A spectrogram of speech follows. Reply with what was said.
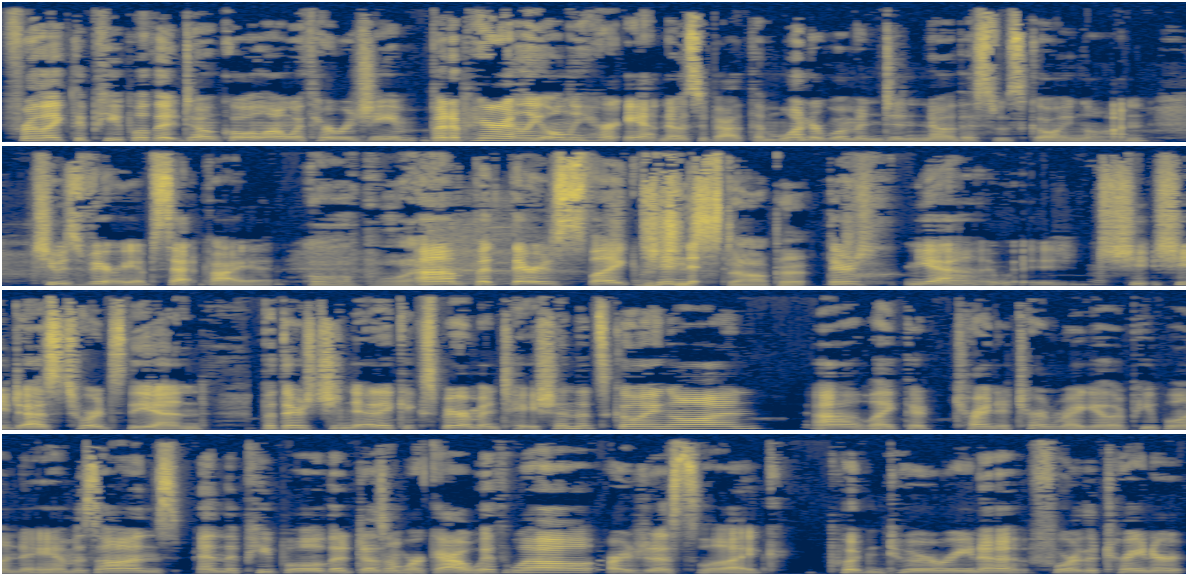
for like the people that don't go along with her regime. But apparently, only her aunt knows about them. Wonder Woman didn't know this was going on. She was very upset by it. oh boy, Um, but there's like did she stop it? there's yeah, she she does towards the end. But there's genetic experimentation that's going on. Uh, like they're trying to turn regular people into Amazons, and the people that doesn't work out with well are just like put into arena for the trainer,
